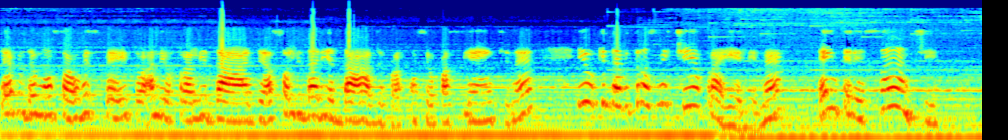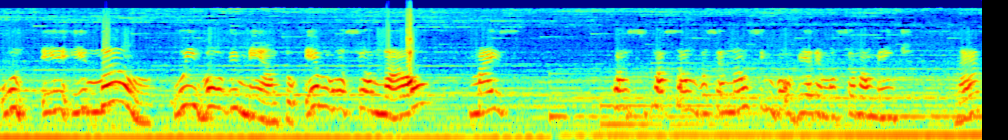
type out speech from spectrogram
deve demonstrar o respeito, a neutralidade, a solidariedade para com seu paciente, né? E o que deve transmitir para ele, né? É interessante o, e, e não o envolvimento emocional, mas com a situação, você não se envolver emocionalmente, né?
